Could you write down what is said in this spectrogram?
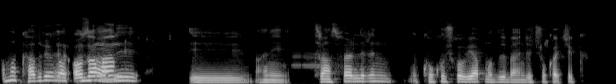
Ama kadroya baktığında o zaman abi, e, hani transferlerin Kokoşkov yapmadığı bence çok açık.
